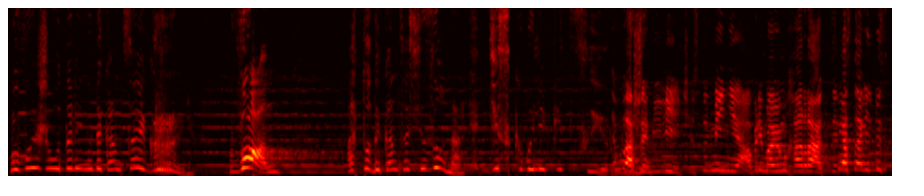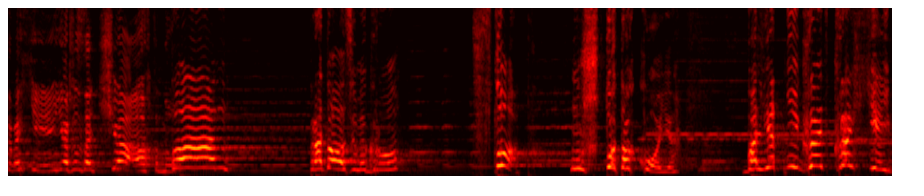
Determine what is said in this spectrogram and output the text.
Вы же удалены до конца игры. Вон! А то до конца сезона дисквалифицированы. Ваше Величество, меня при моем характере оставить без крахея, я же зачахну. Вон! Продолжим игру. Стоп! Ну что такое? Балет не играет в крахей.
